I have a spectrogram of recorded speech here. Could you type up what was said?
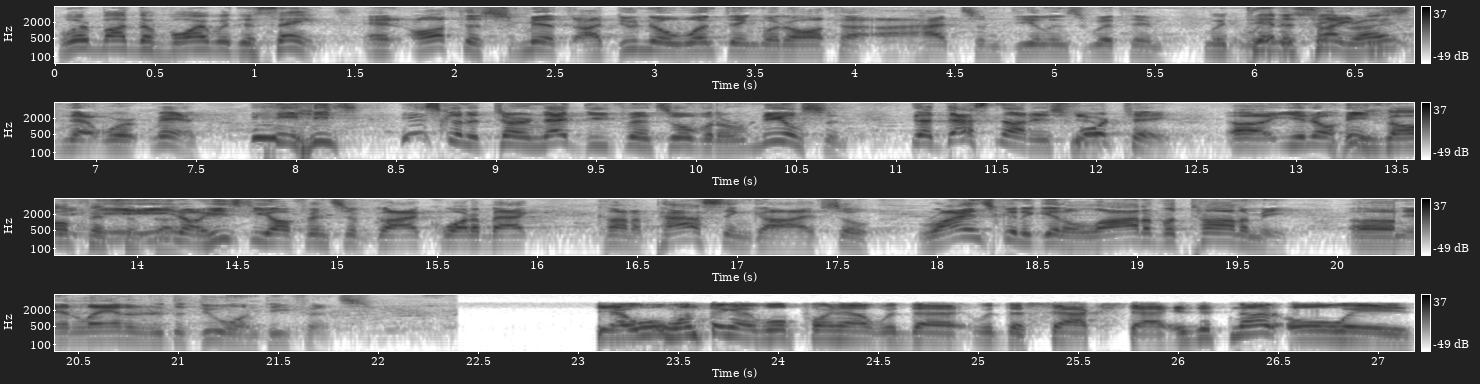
what about the boy with the Saints? And Arthur Smith, I do know one thing with Arthur. I had some dealings with him with, with Tennessee, the Titans right? network. Man, he, he's he's going to turn that defense over to Nielsen. That that's not his forte. Yep. Uh, you know, he, he's the offensive he, guy. You know, he's the offensive guy, quarterback, kind of passing guy. So Ryan's going to get a lot of autonomy uh, in Atlanta to do on defense. Yeah, well, one thing I will point out with that with the sack stat is it's not always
